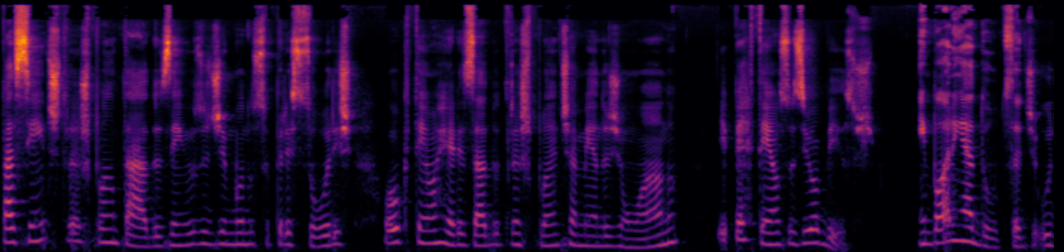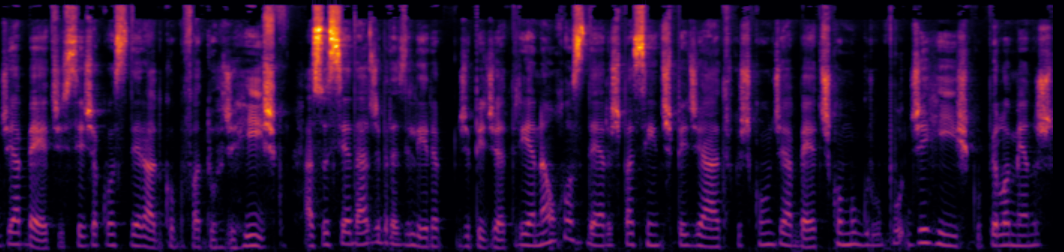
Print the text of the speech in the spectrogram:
pacientes transplantados em uso de imunossupressores ou que tenham realizado o transplante há menos de um ano, hipertensos e obesos. Embora em adultos o diabetes seja considerado como fator de risco, a Sociedade Brasileira de Pediatria não considera os pacientes pediátricos com diabetes como grupo de risco, pelo menos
